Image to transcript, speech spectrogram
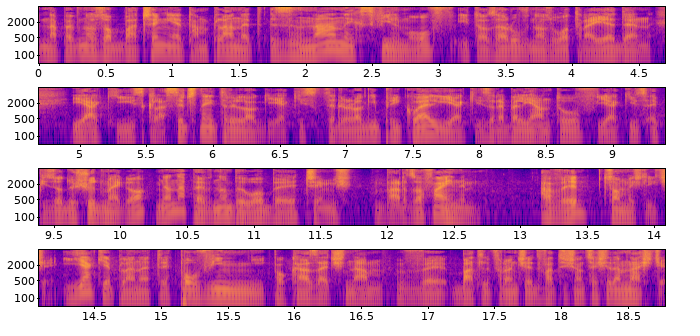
na pewno zobaczenie tam planet znanych z filmów i to zarówno z Łotra 1, jak i z klasycznej trylogii, jak i z trylogii prequeli, jak i z Rebeliantów jak i z epizodu siódmego, no na pewno byłoby czymś bardzo fajnym. A wy co myślicie? Jakie planety powinni pokazać nam w Battlefroncie 2017?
